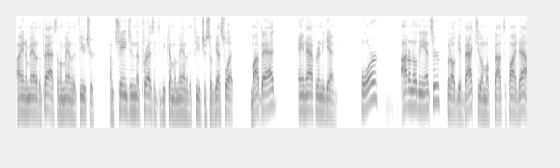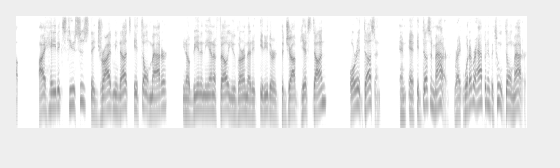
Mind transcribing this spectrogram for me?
I ain't a man of the past. I'm a man of the future. I'm changing the present to become a man of the future. So guess what? My bad ain't happening again. Or hmm. I don't know the answer, but I'll get back to you. I'm about to find out. I hate excuses. They drive me nuts. It don't matter. You know, being in the NFL, you learn that it, it either the job gets done or it doesn't. And, it doesn't matter, right? Whatever happened in between don't matter.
